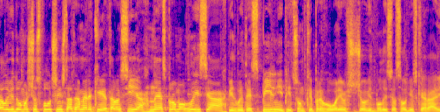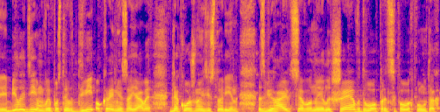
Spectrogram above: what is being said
Стало відомо, що Сполучені Штати Америки та Росія не спромоглися підбити спільні підсумки переговорів, що відбулися в Саудівській Аравії. Білий дім випустив дві окремі заяви для кожної зі сторін. Збігаються вони лише в двох принципових пунктах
